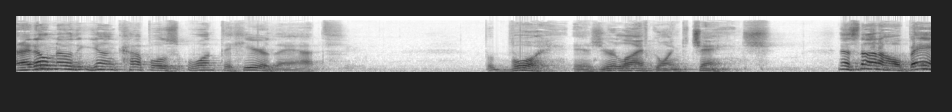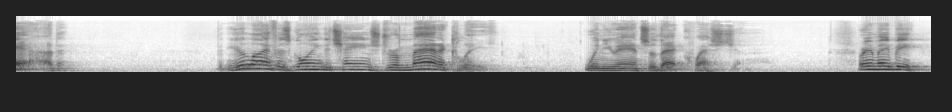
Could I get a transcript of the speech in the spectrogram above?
And I don't know that young couples want to hear that. but boy, is your life going to change. Now, it's not all bad, but your life is going to change dramatically when you answer that question. Or it may be,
